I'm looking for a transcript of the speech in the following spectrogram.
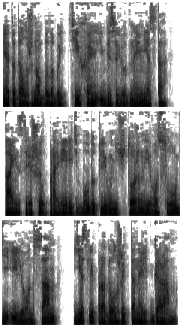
Это должно было быть тихое и безлюдное место. Айнс решил проверить, будут ли уничтожены его слуги или он сам, если продолжить тоннель к горам.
